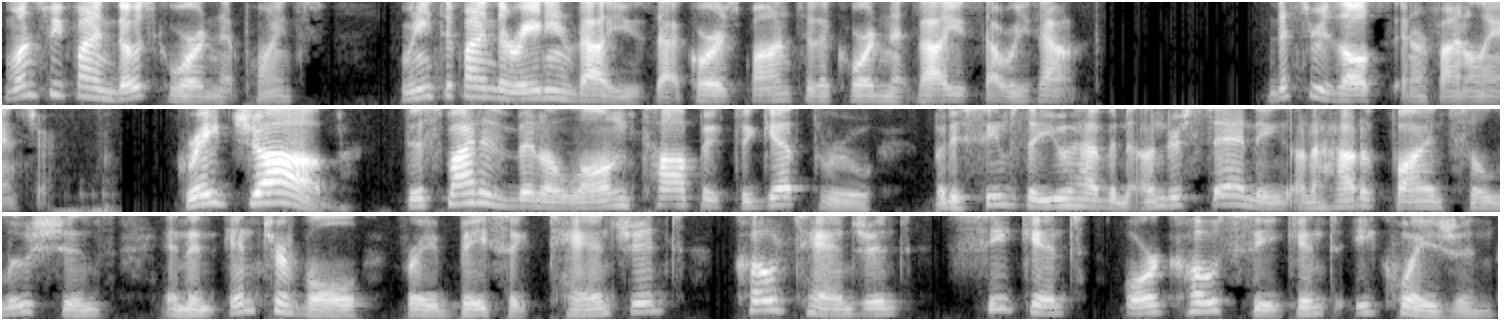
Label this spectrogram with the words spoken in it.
Once we find those coordinate points, we need to find the radian values that correspond to the coordinate values that we found. This results in our final answer. Great job! This might have been a long topic to get through, but it seems that you have an understanding on how to find solutions in an interval for a basic tangent, cotangent, secant, or cosecant equation.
